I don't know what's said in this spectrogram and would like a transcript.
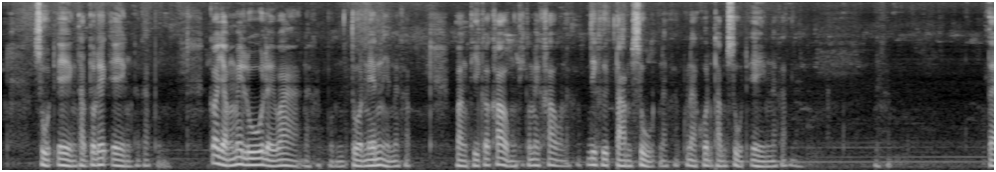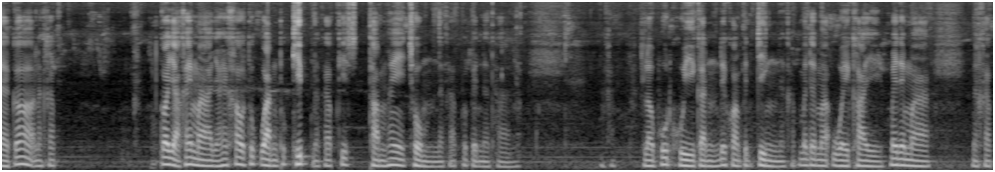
ำสูตรเองทำตัวเลขเองนะครับผม ก็ยังไม่รู้เลยว่านะครับผมตัวเน้นเห็นไหมครับ บางทีก็เข้าบางทีก็ไม่เข้านะครับ นี่คือตามสูตรนะครับขณะคนทำสูตรเองนะครับ แต่ก็นะครับ ก็อยากให้มาอยากให้เข้าทุกวันทุกคลิปนะครับ ที่ทำให้ชมนะครับเพื่อเป็นแนวทางนะครับเราพูดคุยกันด้วยความเป็นจริงนะครับ ไม่ได้มาอวยใครไม่ได้มานะครับ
